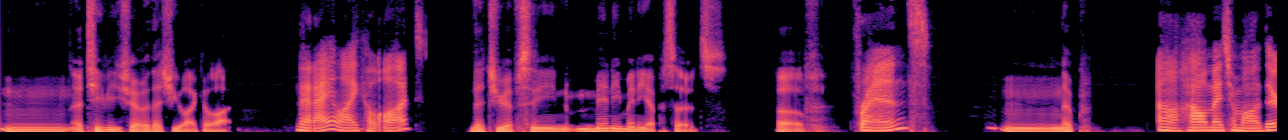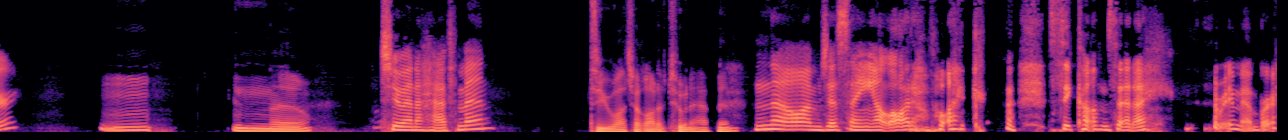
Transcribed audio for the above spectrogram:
Mm, a TV show that you like a lot, that I like a lot. that you have seen many, many episodes of. Friends, Mm, nope. uh, How I Met Your Mother, Mm, no. Two and a Half Men. Do you watch a lot of Two and a Half Men? No, I'm just saying a lot of like sitcoms that I remember.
